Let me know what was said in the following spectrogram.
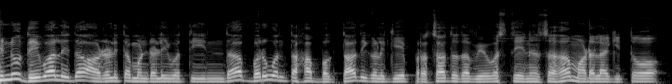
ಇನ್ನು ದೇವಾಲಯದ ಆಡಳಿತ ಮಂಡಳಿ ವತಿಯಿಂದ ಬರುವಂತಹ ಭಕ್ತಾದಿಗಳಿಗೆ ಪ್ರಸಾದದ ವ್ಯವಸ್ಥೆಯನ್ನು ಸಹ ಮಾಡಲಾಗಿತ್ತು.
